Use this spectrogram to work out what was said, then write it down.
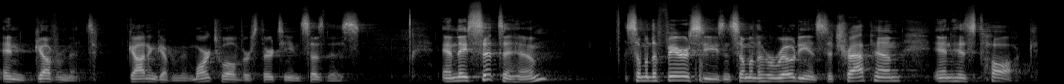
and Government. God and Government. Mark 12, verse 13 says this. And they sent to him some of the Pharisees and some of the Herodians to trap him in his talk.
